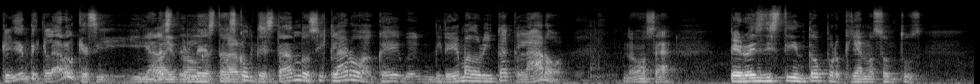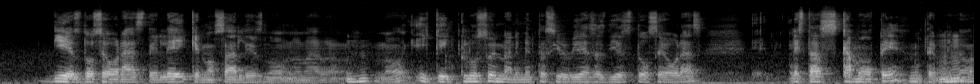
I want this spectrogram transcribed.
cliente, claro que sí. Y ya le, estás contestando. Sí. claro. Okay, videollamada ahorita, claro. ¿No? O sea, pero es distinto porque ya no son tus 10, 12 horas de ley que no sales, no, no, nada, ¿no? Y que incluso en alimentos y bebidas esas 10, 12 horas eh, estás camote, terminó.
